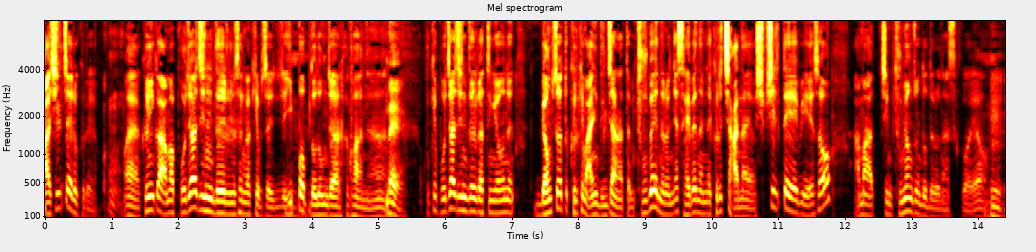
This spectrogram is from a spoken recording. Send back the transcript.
아 실제로 그래요. 네, 그러니까 아마 보좌진들을 생각해 보세요. 이제 입법 노동자라고 하는 네. 국회 보좌진들 같은 경우는 명수가 또 그렇게 많이 늘지 않았다면 두 배 늘었냐 세 배 늘었냐 그렇지 않아요. 17대에 비해서 아마 지금 두 명 정도 늘어났을 거예요. 음.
